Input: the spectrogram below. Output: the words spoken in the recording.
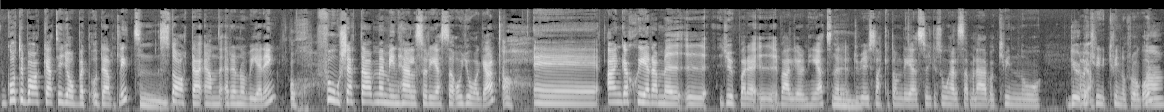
Gå tillbaka till jobbet ordentligt. Mm. Starta en renovering. Oh, Fortsätta med min hälsoresa och yoga. oh. Eh, engagera mig i, djupare i välgörenhet. När Mm. Du har ju snackat om det, psykisk ohälsa, men det här var kvinno, Gud, ja, kvinnofrågor. Ja.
